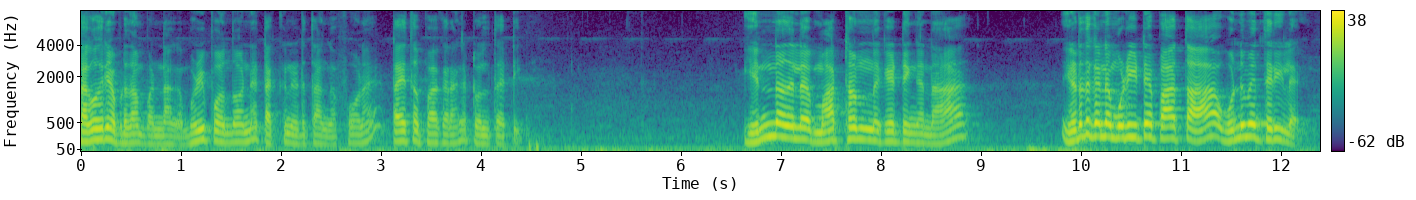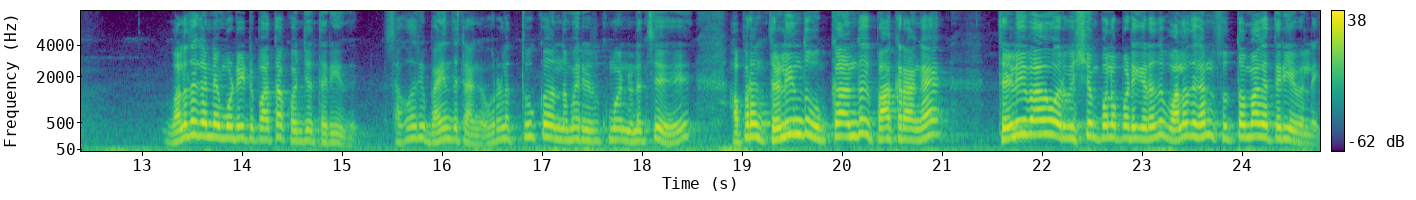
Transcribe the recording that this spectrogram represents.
சகோதரி அப்படி தான் பண்ணாங்க. முழிப்பு வந்தோடனே டக்குன்னு எடுத்தாங்க ஃபோனை டயத்தை பார்க்குறாங்க டுவெல் தேர்ட்டி என்ன அதில் மாற்றம்னு கேட்டிங்கன்னா இடது கண்ணை மூடிக்கிட்டே பார்த்தா ஒன்றுமே தெரியல. வலது கண்ணை மூடிட்டு பார்த்தா கொஞ்சம் தெரியுது. சகோதரி பயந்துட்டாங்க. ஒருவேளை தூக்கம் அந்த மாதிரி இருக்குமோன்னு நினச்சி அப்புறம் தெளிந்து உட்கார்ந்து பார்க்குறாங்க. தெளிவாக ஒரு விஷயம் புலப்படுகிறது வலது கண் சுத்தமாக தெரியவில்லை.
